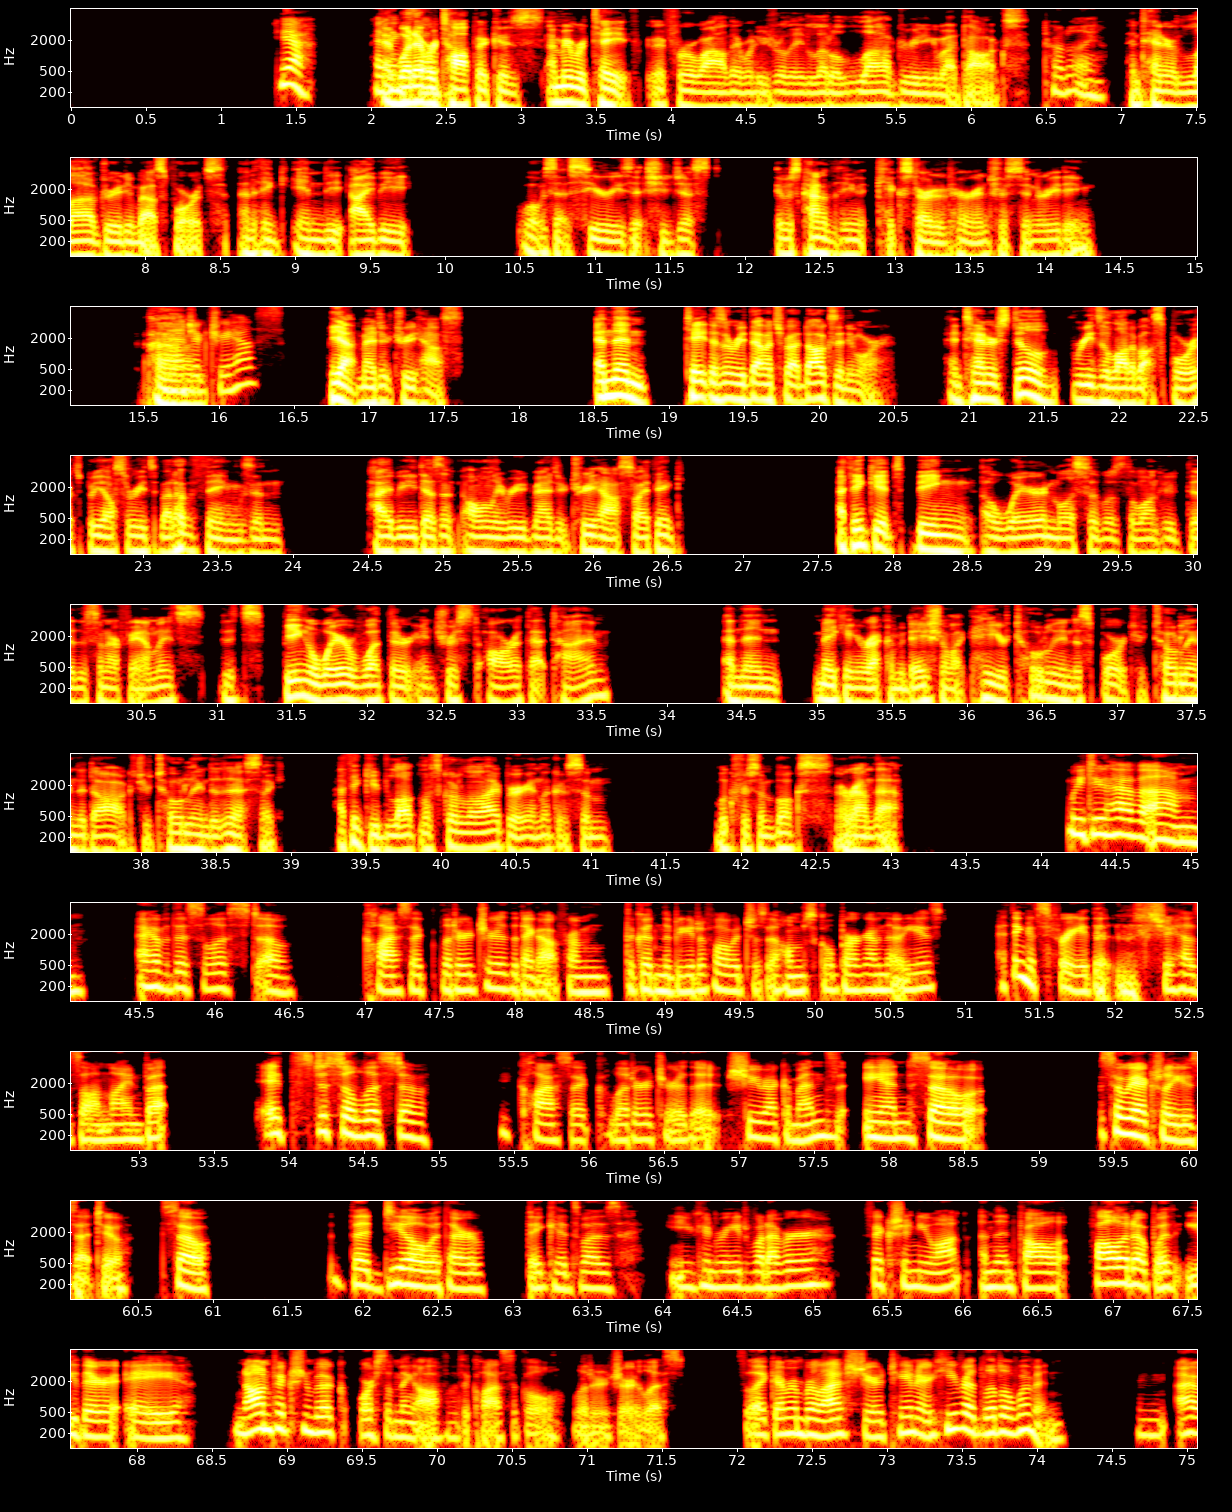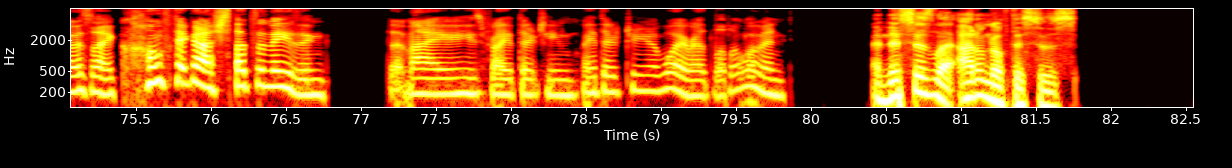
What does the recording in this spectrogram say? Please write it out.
Yeah, I and whatever so. topic is. I remember Tate uh, for a while there when he was really little loved reading about dogs. totally. and Tanner loved reading about sports. And I think in the Ivy, what was that series that she just? It was kind of the thing that kickstarted her interest in reading. Um, Magic Treehouse. yeah, Magic Tree House. And then Tate doesn't read that much about dogs anymore, and Tanner still reads a lot about sports, but he also reads about other things. And Ivy doesn't only read Magic Treehouse. So I think, I think it's being aware, and Melissa was the one who did this in our family. It's, it's being aware of what their interests are at that time and then making a recommendation of like, hey, you're totally into sports, you're totally into dogs, you're totally into this. Like, I think you'd love, let's go to the library and look at some, look for some books around that. We do have um I have this list of classic literature that I got from The Good and the Beautiful, which is a homeschool program that we used. I think it's free that she has online, but it's just a list of classic literature that she recommends. And so so we actually use that too. So the deal with our big kids was you can read whatever fiction you want and then follow follow it up with either a nonfiction book or something off of the classical literature list. So like I remember last year, Tanner, he read Little Women. And I was like, oh my gosh, that's amazing. That my he's probably 13, my 13 year old boy read Little Women. And this is like, I don't know if this is,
